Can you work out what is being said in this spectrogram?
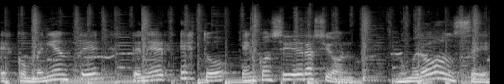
Es conveniente tener esto en consideración. Número 11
